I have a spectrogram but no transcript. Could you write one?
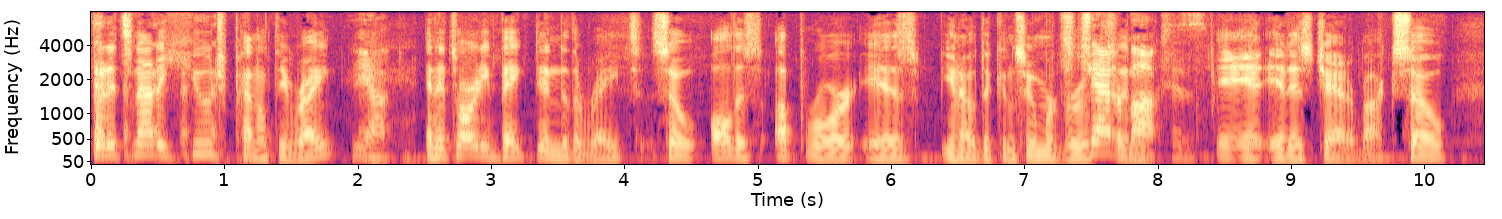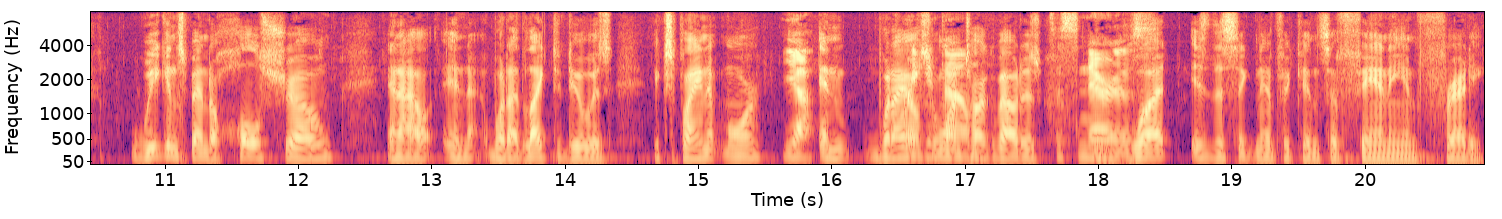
but it's not a huge penalty, right? Yeah. And it's already baked into the rates. So all this uproar is, you know, the consumer groups. and- Chatterboxes. it, it is chatterbox. So we can spend a whole show, and I'll and what I'd like to do is explain it more. Yeah. And what I also want to talk about is what is the significance of Fannie and Freddie?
